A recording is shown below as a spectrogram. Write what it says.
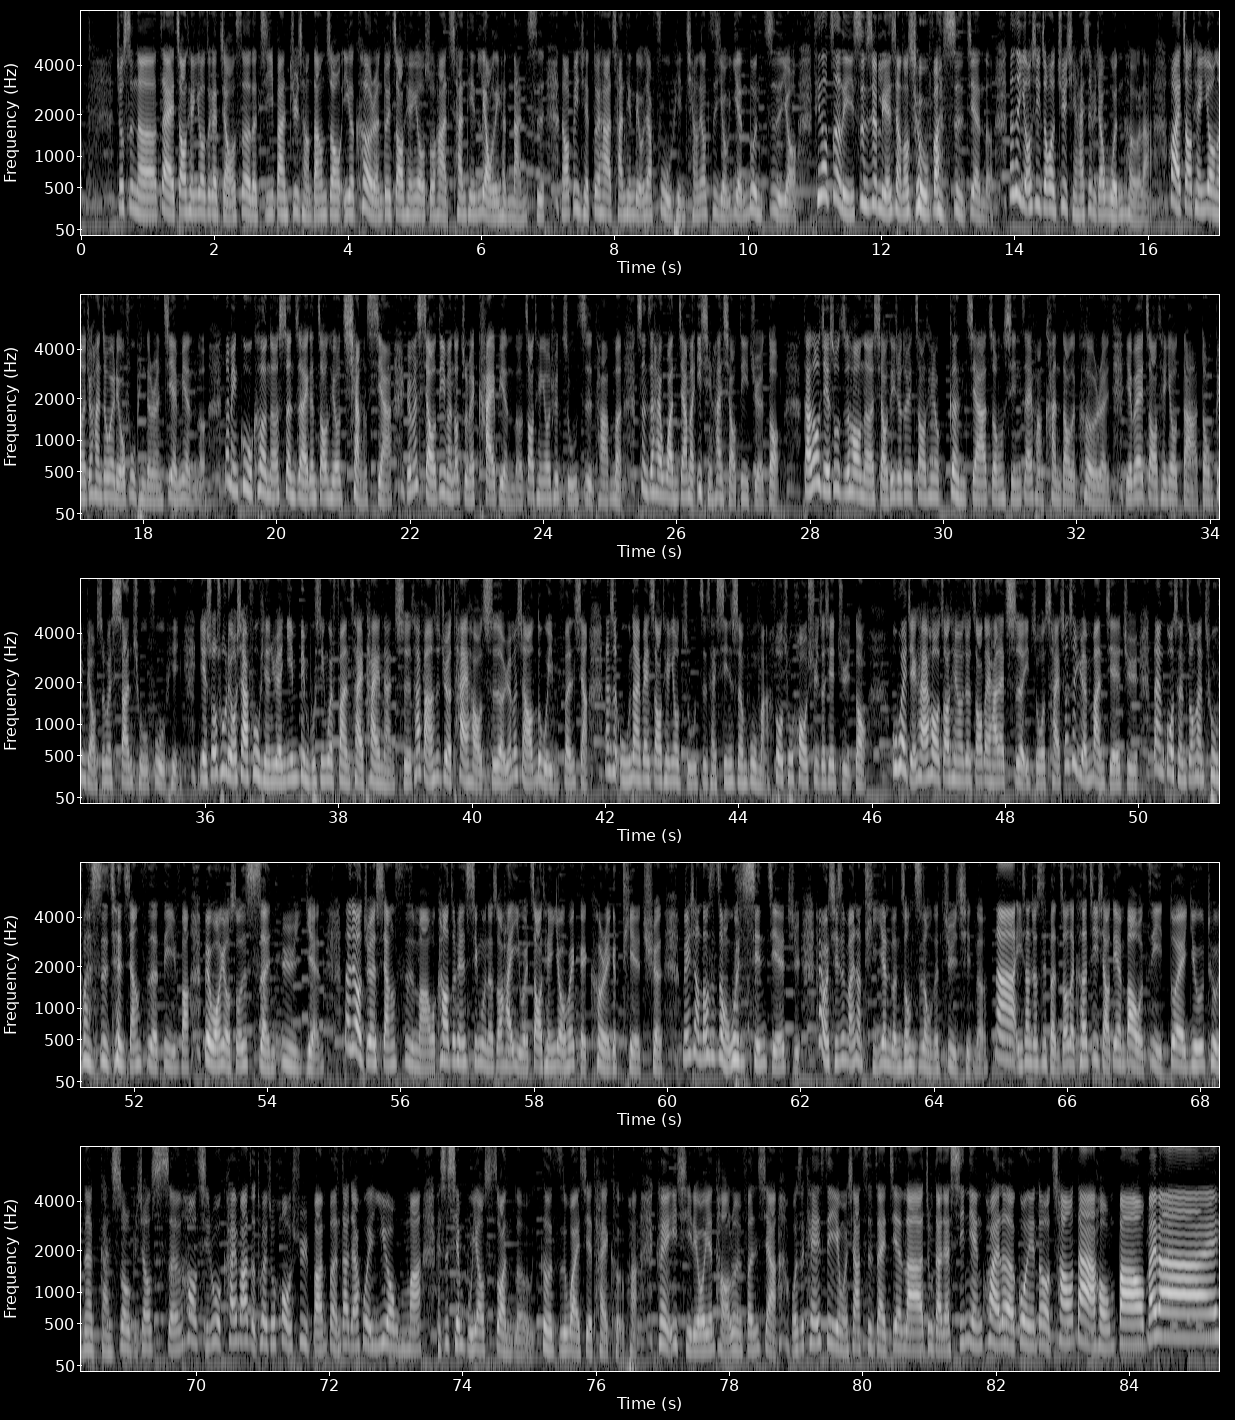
就是呢，在赵天佑这个角色的羁绊剧场当中，一个客人对赵天佑说他的餐厅料理很难吃，然后并且对他的餐厅留下负评，强调自己有言论自由。听到这里，是不是就联想到触犯事件了？但是游戏中的剧情还是比较温和啦。后来赵天佑呢就和这位留负评的人见面了，那名顾客呢甚至还跟赵天佑抢虾。原本小弟们都准备开扁了，赵天佑却阻止他们，甚至还玩家们一起和小弟决斗。打斗结束之后呢，小弟就对赵天佑更。家中心在一旁看到的客人也被赵天佑打动，并表示会删除负评，也说出留下负评的原因，并不是因为饭菜太难吃，他反而是觉得太好吃了。原本想要录影分享，但是无奈被赵天佑阻止，才心生不满，做出后续这些举动。误会解开后，赵天佑就招待他在吃了一桌菜，算是圆满结局。但过程中和触犯事件相似的地方，被网友说是神预言。大家有觉得相似吗？我看到这篇新闻的时候，还以为赵天佑会给客人一个铁拳。没没想到是这种温馨结局，还有我其实蛮想体验人中之龙的剧情的。那以上就是本周的科技小电报，我自己对 YouTube 那感受比较深，好奇如果开发者推出后续版本，大家会用吗？还是先不要算了，各自外泄太可怕。可以一起留言讨论分享。我是 Casey，我们下次再见啦！祝大家新年快乐，过年都有超大红包，拜拜。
